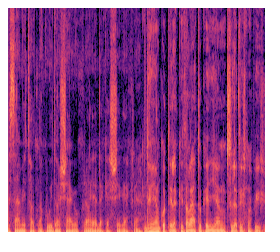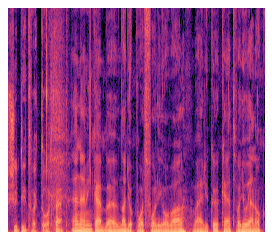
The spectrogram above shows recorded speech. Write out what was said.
számíthatnak újdonságokra, érdekességekre. De ilyenkor tényleg kitaláltok egy ilyen születésnapi sütit vagy tortát? Nem, inkább nagyobb portfólióval várjuk őket, vagy olyanok,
